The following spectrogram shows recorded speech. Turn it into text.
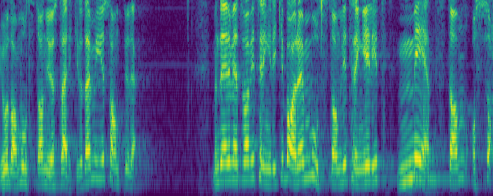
Jo da, motstand gjør sterkere. Det er mye sant i det. Men dere vet hva, vi trenger ikke bare motstand, vi trenger litt medstand også.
